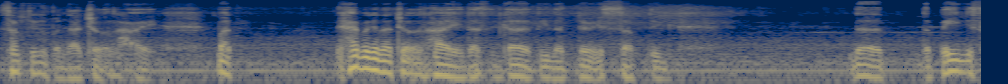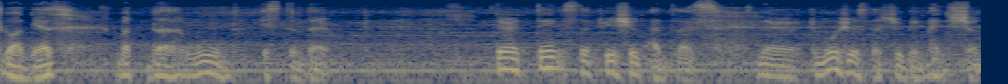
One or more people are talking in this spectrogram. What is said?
something of a natural high. But having a natural high doesn't guarantee that there is something. The the pain is gone, yes, but the wound is still there. There are things that we should address. There are emotions that should be mentioned.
